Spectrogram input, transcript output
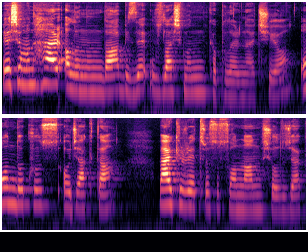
Yaşamın her alanında bize uzlaşmanın kapılarını açıyor. 19 Ocak'ta Merkür Retrosu sonlanmış olacak.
